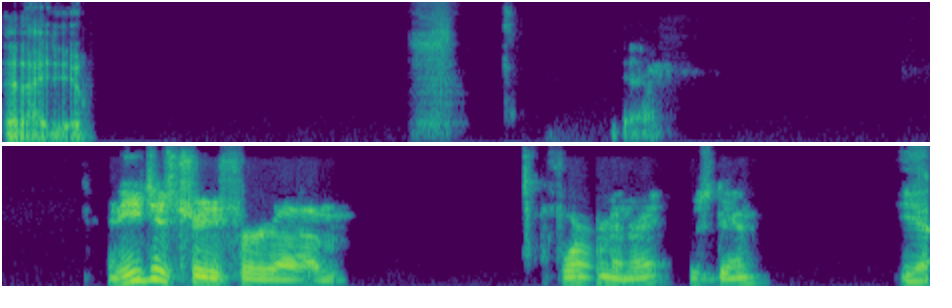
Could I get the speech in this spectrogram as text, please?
than I do. Yeah. And he just traded for um, Foreman, right? Was Dan? Yeah.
